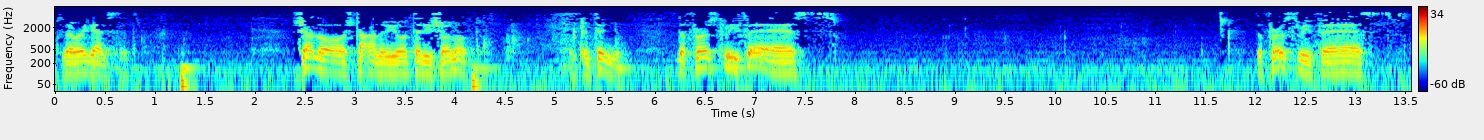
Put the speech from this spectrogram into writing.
So they were against it. Shalosh Ta'anuyot Rishonot. Continue. The first three fasts the first three fasts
